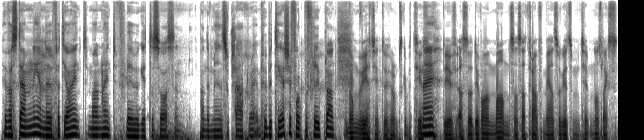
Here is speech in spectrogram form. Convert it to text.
Hur var stämningen nu? För att jag har inte, man har inte flugit och så sen pandemin såklart. Hur beter sig folk på flygplan? De vet ju inte hur de ska bete sig. Nej. Det, är, alltså, det var en man som satt framför mig. Han såg ut som typ någon slags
